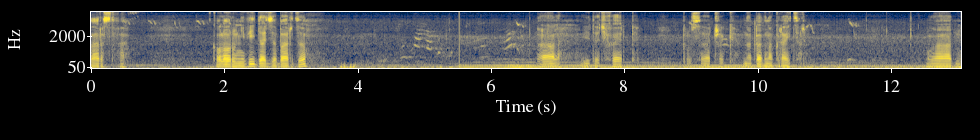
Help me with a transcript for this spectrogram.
warstwa. Koloru nie widać za bardzo. Ale widać herb, prusaczek, na pewno krajcar. Ładny.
